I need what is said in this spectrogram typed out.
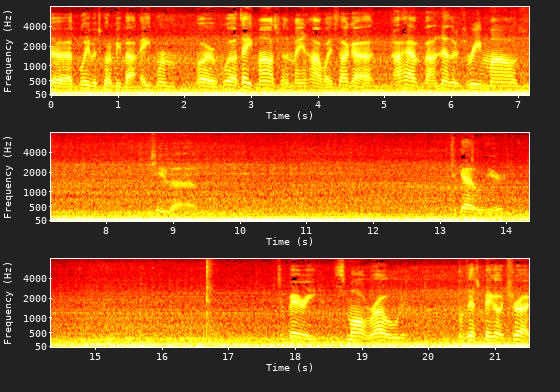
uh, I believe it's going to be about eight more, or well, it's eight miles from the main highway. So I got, I have about another three miles to uh, to go here. It's a very small road with this big old truck.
